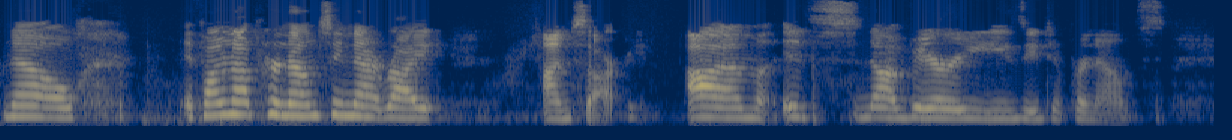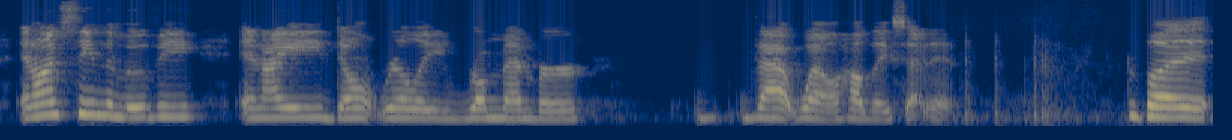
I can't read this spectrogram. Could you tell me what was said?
Now, if I'm not pronouncing that right, I'm sorry. Um, it's not very easy to pronounce. And I've seen the movie, and I don't really remember that well how they said it. But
